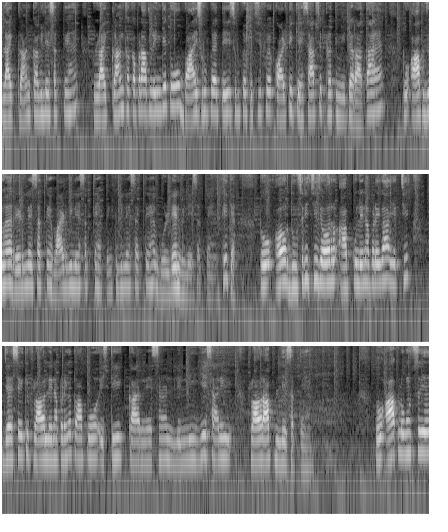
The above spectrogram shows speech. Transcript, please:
लाइक क्रान का भी ले सकते हैं। तो लाइक क्रान का कपड़ा आप लेंगे तो बाईस रुपये तेईस रुपये पच्चीस रुपये क्वालिटी के हिसाब से प्रति मीटर आता है। तो आप जो है रेड ले सकते हैं वाइट भी ले सकते हैं पिंक भी ले सकते हैं गोल्डन भी ले सकते हैं, ठीक है? तो और दूसरी चीज़ और आपको लेना पड़ेगा एक चीज़, जैसे कि फ्लावर लेना पड़ेगा तो आप वो स्टिक, कारनेशन, लिली, ये सारे फ्लावर आप ले सकते हैं। तो आप लोगों से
